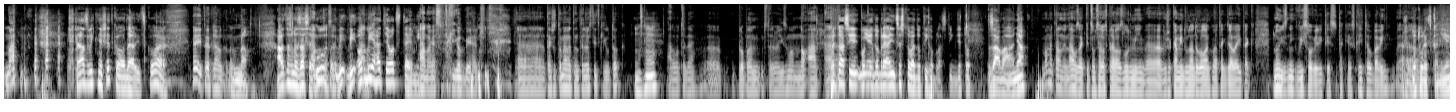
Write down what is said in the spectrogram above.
Mám. Tá zvykne všetko odhaliť skôr. Hej, to je pravda. No. no. Ale to sme zase... Áno, zase. Vy, vy odbiehate od témy. Áno, ja som taký odbiehač. uh, takže to máme ten teroristický útok, Uh-huh. alebo teda uh, problém s terorizmom. No a, uh, Preto asi nie je dobré ani cestovať do tých oblastí, kde to zaváňa. Momentálne naozaj, keď som sa rozprával s ľuďmi, uh, že kam idú na dovolenku a tak ďalej, tak mnohí z nich vyslovili tie také skryté obavy. Že do Turecka nie.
